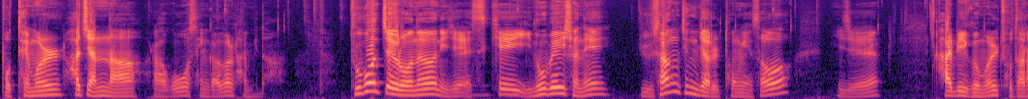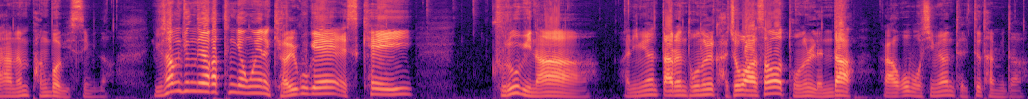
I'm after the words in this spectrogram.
보탬을 하지 않나라고 생각을 합니다. 두 번째로는 이제 SK 이노베이션의 유상증자를 통해서 이제 합의금을 조달하는 방법이 있습니다. 유상증자 같은 경우에는 결국에 SK 그룹이나 아니면 다른 돈을 가져와서 돈을 낸다라고 보시면 될 듯합니다.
